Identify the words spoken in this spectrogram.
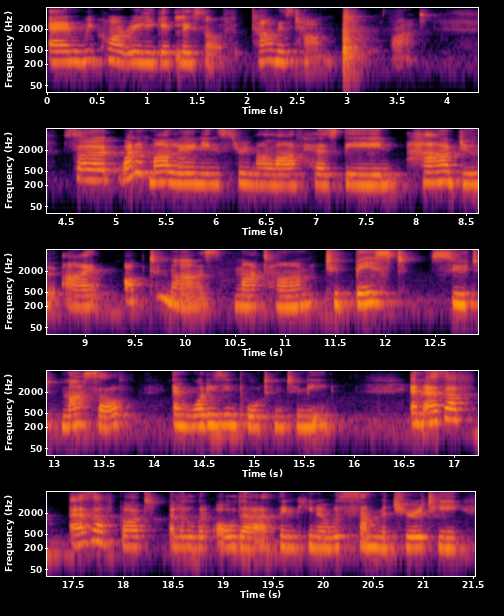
and we can't really get less of. Time is time, right? So one of my learnings through my life has been how do I optimize my time to best suit myself and what is important to me. And as I've as I've got a little bit older, I think, you know, with some maturity,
